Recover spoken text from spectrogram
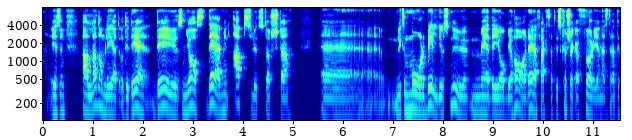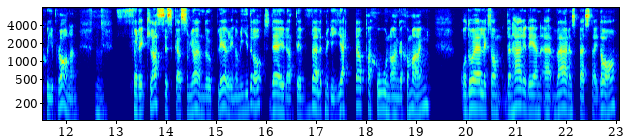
alla de led och det, det, det är ju som jag, det är min absolut största eh, liksom målbild just nu med det jobb jag har, det är faktiskt att vi ska försöka följa den här strategiplanen. Mm. För det klassiska som jag ändå upplever inom idrott, det är ju att det är väldigt mycket hjärta, passion och engagemang. Och då är liksom, den här idén är världens bästa idag.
